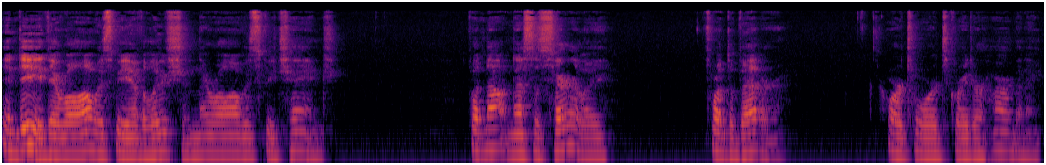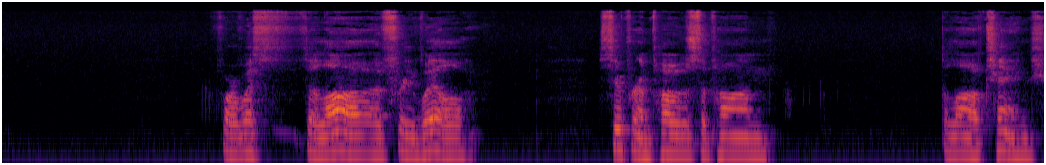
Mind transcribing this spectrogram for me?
Indeed, there will always be evolution, there will always be change, but not necessarily for the better or towards greater harmony. For with the law of free will superimposed upon the law of change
